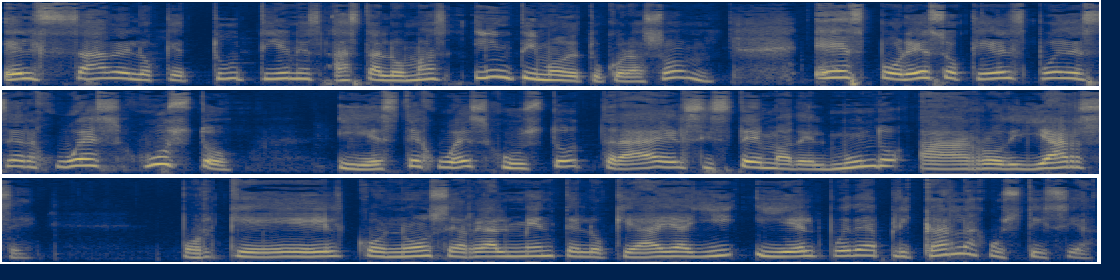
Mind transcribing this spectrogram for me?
Él sabe lo que tú tienes hasta lo más íntimo de tu corazón. Es por eso que Él puede ser juez justo. Y este juez justo trae el sistema del mundo a arrodillarse, porque Él conoce realmente lo que hay allí y Él puede aplicar la justicia.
